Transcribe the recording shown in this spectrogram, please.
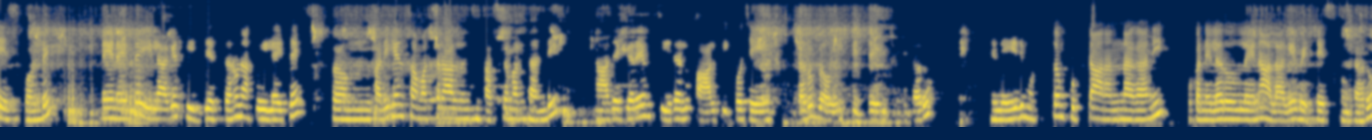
చేసుకోండి. నేనైతే ఇలాగే స్టిచ్ చేస్తాను. నాకు వీలైతే పదిహేను సంవత్సరాల నుంచి కస్టమర్స్ అండి. నా దగ్గరే చీరలు పాలు పిక్కో చేయించుకుంటారు బ్లౌజ్ స్టిచ్ చేయించుకుంటారు. నేను ఏది మొత్తం కుట్టానన్నా కానీ ఒక నెల రోజులైనా అలాగే పెట్టేసుకుంటారు.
